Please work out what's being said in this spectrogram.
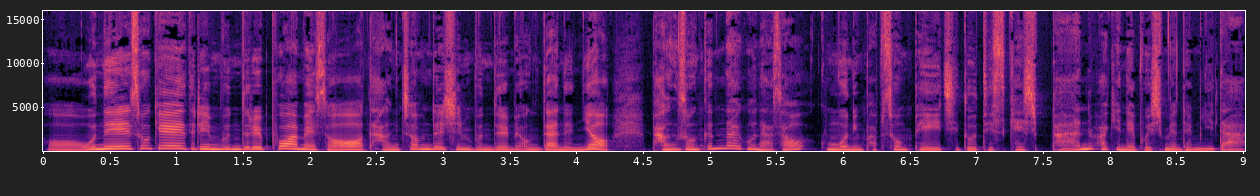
어, 오늘 소개해드린 분들을 포함해서 당첨되신 분들 명단은요, 방송 끝나고 나서 굿모닝 팝스 홈페이지 notice 게시판 확인해 보시면 됩니다.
